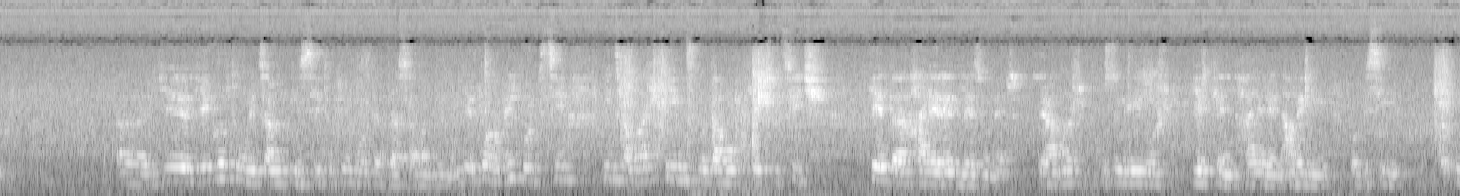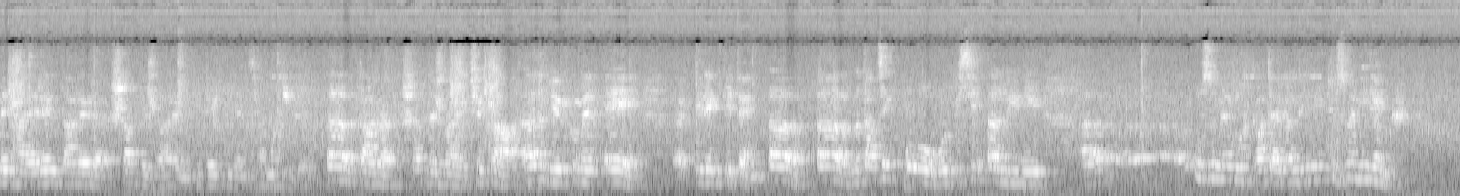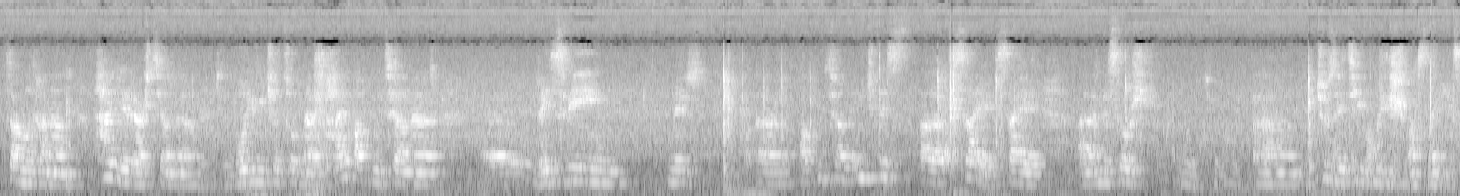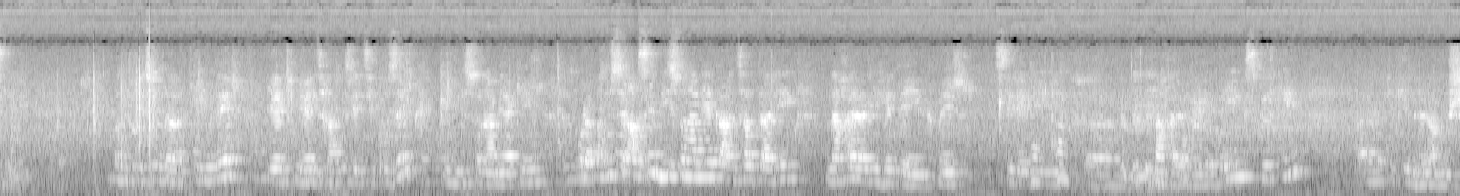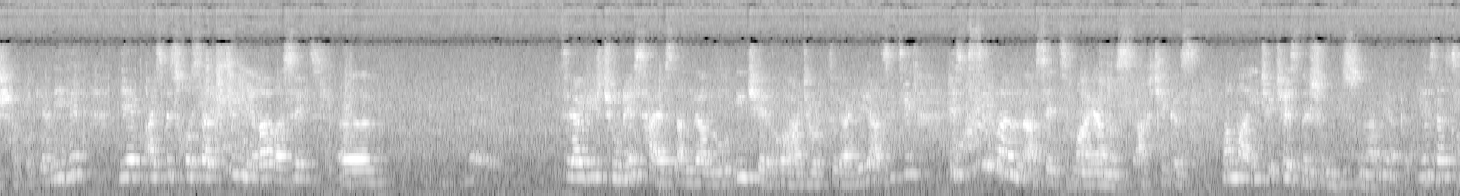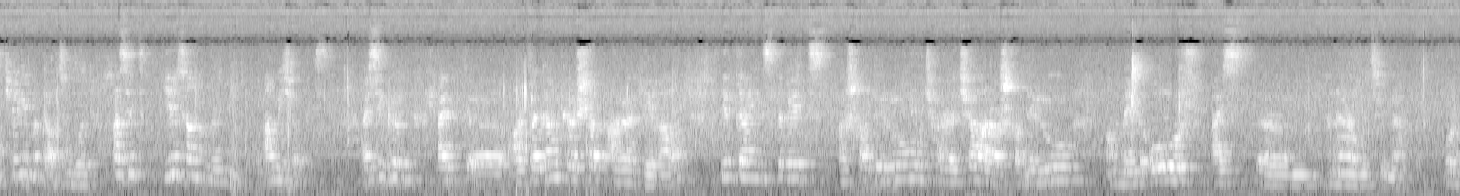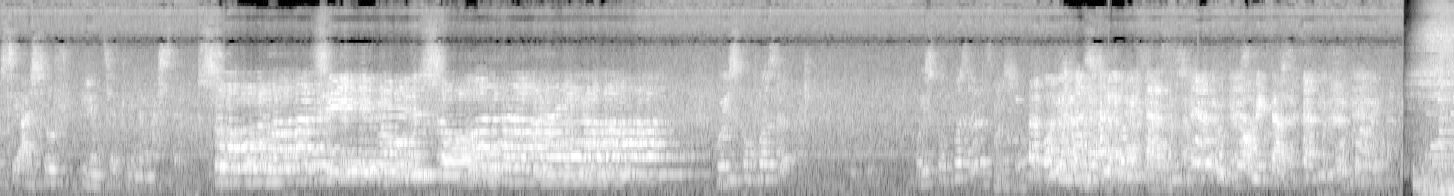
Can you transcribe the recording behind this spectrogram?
եւ երկրորդ ունեցանք ինստիտուտում որտեղ դասավանդում եմ երկու համեր որպեսզի ինձ համար ինձ մտահոգ քեցուցիչ կետը հայերեն լեզուն էր դրա համար ուզում էի որ երկեն հայերեն ավելի որպեսզի մեր հայերեն տարերը շատ դժվար են գիտեք իրենց համար ը տարը շատ դժվար է չկա ը երկում են է իրենք գիտեն ը ը մտածեք օ որպեսզի ը լինի ուզում եմ որ կատարյալ լինի ուզում եմ իրենք ծանոթանան հայ երաժշտությանը, որի միջոցով նաև հայ պատմությանը, լեզվին, մեր պատմությանը, ինչպես սա է, սա է այսօր ճուզեցի ուրիշ մասնակից լինի։ Ընտրությունը իմներ եւ իրենց հարցրեցի կուզեք իմ 50-ամյակին, որ ասեմ, ասեմ 50-ամյակ անցած տարի նախարարի հետ էինք, մեր սիրելի նախարարի հետ էինք Սփյուռքի Տիկին Հրամուշ Հակոբյանի հետ եւ այսպես խոսակցություն եղավ, ասեց ծրագիր չունես Հայաստան գալու, ինչ է քո հաջորդ ծրագիրը, ասեցի, ես սկսեմ ասեց Մարիամս, աղջիկս, մամա, ինչու չես նշում 50-ամյակը։ Ես ասեցի, չէի մտածում, որ ասեց, ես անում եմ ամիջապես։ Այսինքն այդ արձագանքը շատ արագ եղավ եւ դա ինձ տվեց աշխատելու, չարաչար աշխատելու ամեն օր այս հնարավորությունը որպեսզի այսօր իրենց հետ լինեմ այստեղ։ Սորացինում Depois compositores. Comentaram. Comentaram.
